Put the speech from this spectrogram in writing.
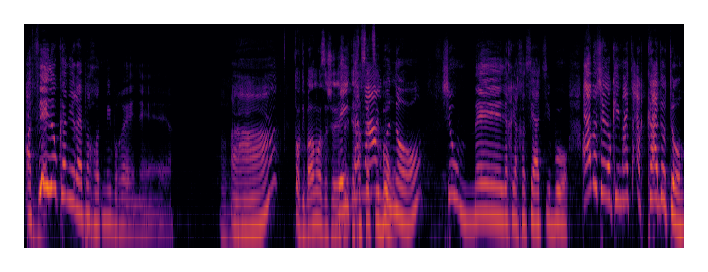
אפילו כנראה פחות מברנר. אה? טוב, דיברנו על זה שיש יחסי ציבור. ואיתמר בנו, שהוא מלך יחסי הציבור. אבא שלו כמעט עקד אותו,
